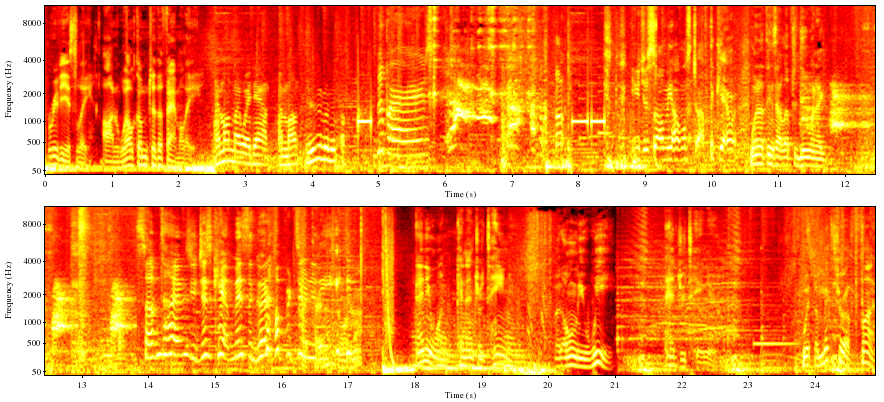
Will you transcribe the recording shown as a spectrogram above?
Previously on Welcome to the Family. I'm on my way down. I'm on. Bloopers. You just saw me almost drop the camera. One of the things I love to do when I Sometimes you just can't miss a good opportunity. anyone can entertain you, but only we edutain you. With a mixture of fun,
